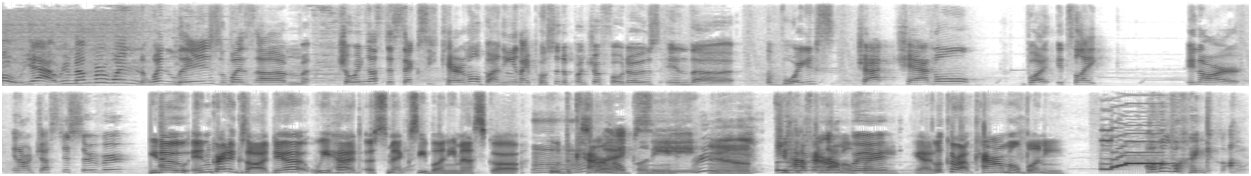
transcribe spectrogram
Oh yeah, remember when when Liz was um showing us the sexy caramel bunny and I posted a bunch of photos in the, the voice chat channel, but it's like in our in our justice server. You know, in Great Exodia, we had a Smexy bunny mascot called the Caramel Smexy. Bunny. Really? Yeah. Do you have her Caramel number? Bunny. Yeah, look her up. Caramel Bunny. Oh my god.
